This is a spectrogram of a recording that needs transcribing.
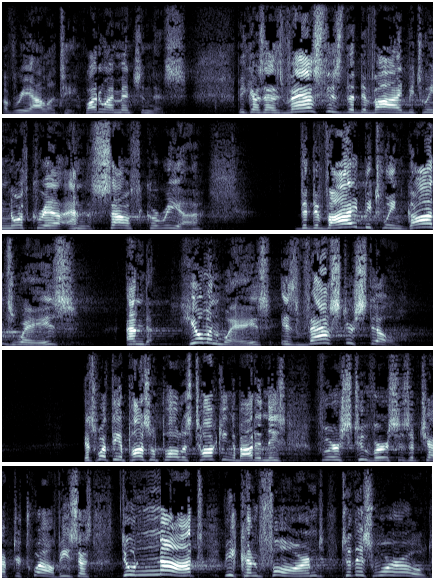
of reality. Why do I mention this? Because as vast as the divide between North Korea and South Korea, the divide between God's ways and human ways is vaster still. It's what the Apostle Paul is talking about in these first two verses of chapter 12. He says, Do not be conformed to this world.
